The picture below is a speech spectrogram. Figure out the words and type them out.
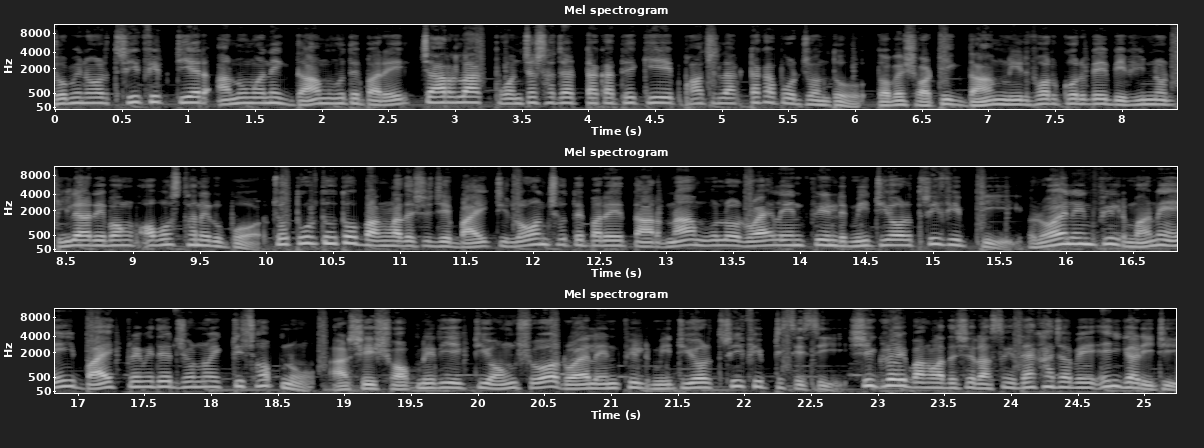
ডোমিনোর থ্রি ফিফটি এর আনুমানিক দাম হতে পারে চার লাখ পঞ্চাশ হাজার টাকা থেকে পাঁচ লাখ টাকা পর্যন্ত। তবে সঠিক দাম নির্ভর করবে বিভিন্ন ডিলার এবং অবস্থানের উপর। চতুর্থত বাংলাদেশে যে বাইকটি লঞ্চ হতে পারে, তার নাম হলো Royal Enfield Meteor three fifty Royal Enfield মানেই বাইক প্রেমীদের জন্য একটি স্বপ্ন, আর সেই স্বপ্নেরই একটি অংশ Royal Enfield Meteor three fifty CC শীঘ্রই বাংলাদেশের রাস্তায় দেখা যাবে এই গাড়িটি।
